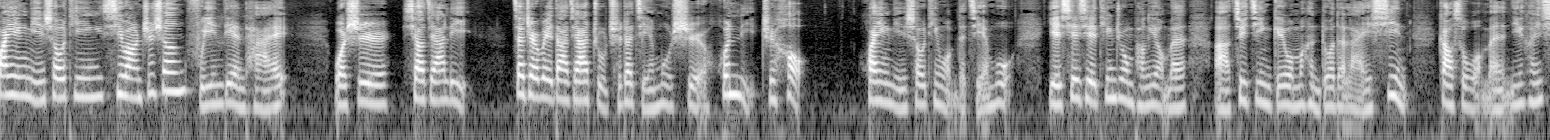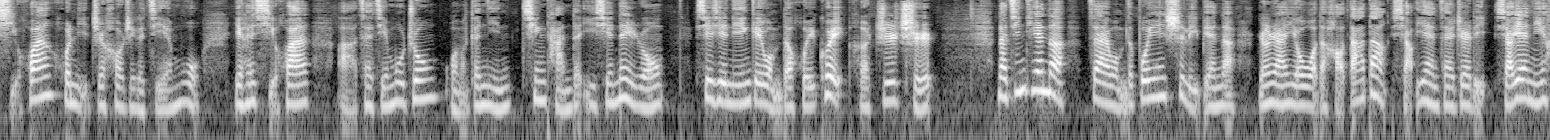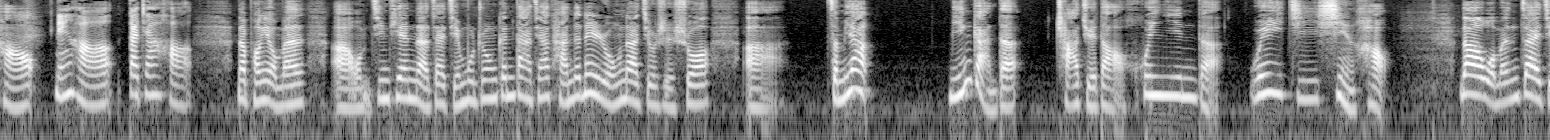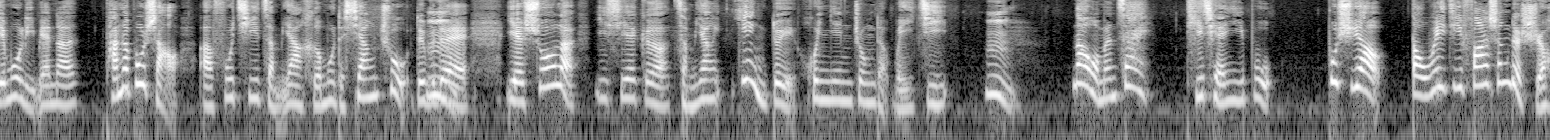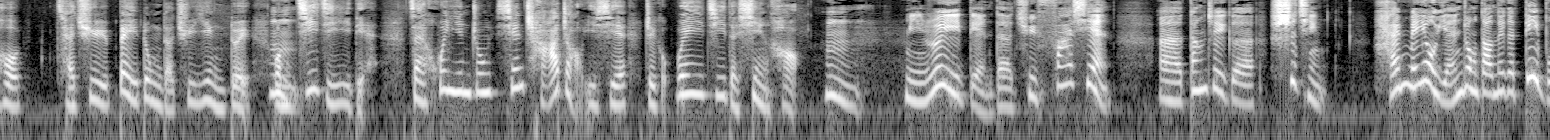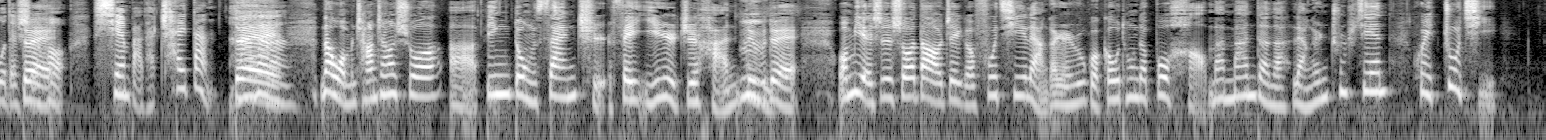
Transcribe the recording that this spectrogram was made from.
欢迎您收听希望之声福音电台，我是肖佳丽，在这儿为大家主持的节目是婚礼之后，欢迎您收听我们的节目，也谢谢听众朋友们啊，最近给我们很多的来信，告诉我们您很喜欢婚礼之后这个节目，也很喜欢啊，在节目中我们跟您倾谈的一些内容，谢谢您给我们的回馈和支持。那今天呢，在我们的播音室里边呢，仍然有我的好搭档小燕在这里。小燕你好，您好，大家好。那朋友们啊，我们今天呢，在节目中跟大家谈的内容呢，就是说啊，怎么样敏感的察觉到婚姻的危机信号？那我们在节目里面呢。谈了不少啊，夫妻怎么样和睦的相处，对不对？也说了一些个怎么样应对婚姻中的危机。嗯，那我们再提前一步，不需要到危机发生的时候才去被动的去应对，我们积极一点，在婚姻中先查找一些这个危机的信号。嗯，敏锐一点的去发现，呃，当这个事情。还没有严重到那个地步的时候，先把它拆弹。对，那我们常常说啊，冰冻三尺非一日之寒，对不对？我们也是说到这个夫妻两个人如果沟通的不好，慢慢的呢，两个人之间会筑起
